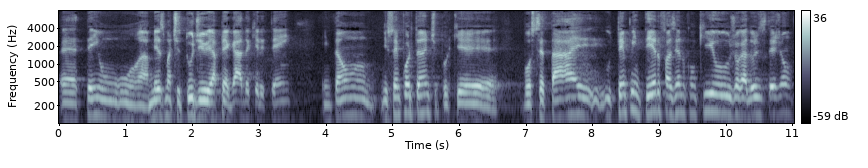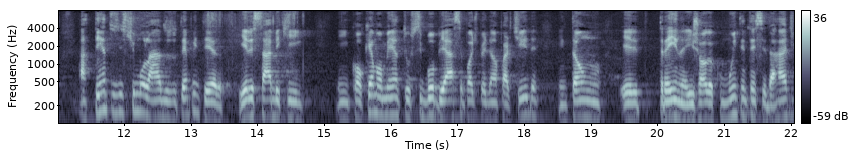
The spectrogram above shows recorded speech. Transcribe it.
é, tenham a mesma atitude e a pegada que ele tem. Então, isso é importante, porque você está o tempo inteiro fazendo com que os jogadores estejam atentos e estimulados o tempo inteiro. E ele sabe que em qualquer momento, se bobear, você pode perder uma partida. Então, ele treina e joga com muita intensidade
